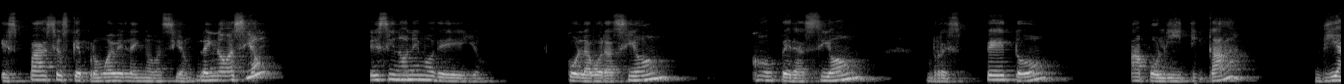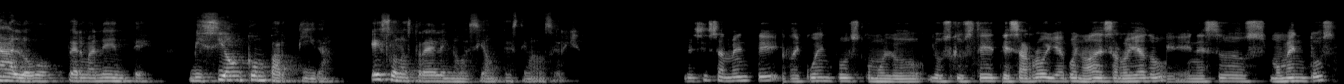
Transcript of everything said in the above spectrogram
espacios que promueven la innovación. La innovación es sinónimo de ello. Colaboración, cooperación, respeto, apolítica, diálogo permanente, visión compartida. Eso nos trae la innovación, estimado Sergio. Precisamente recuentos como los que usted desarrolla, bueno, ha desarrollado en estos momentos,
